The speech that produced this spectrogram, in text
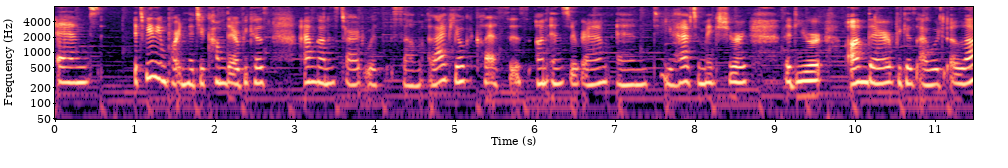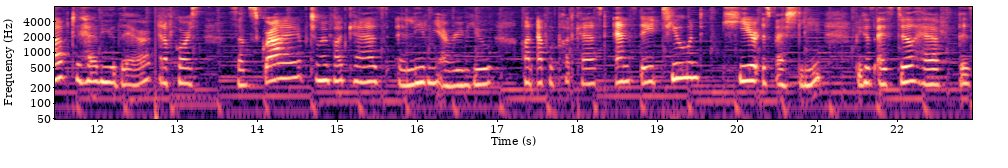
And it's really important that you come there because I'm gonna start with some live yoga classes on Instagram, and you have to make sure that you're on there because I would love to have you there. And of course, subscribe to my podcast, leave me a review on Apple Podcast, and stay tuned here, especially because I still have this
